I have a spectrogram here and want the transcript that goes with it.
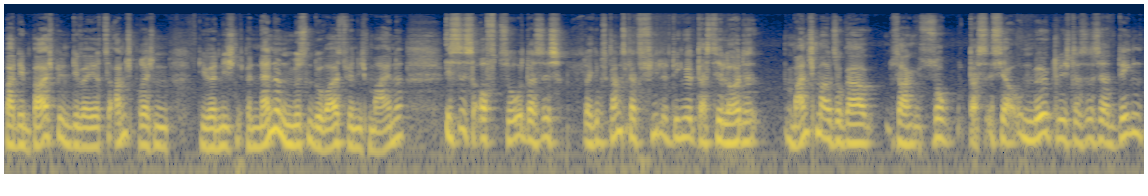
bei den Beispielen, die wir jetzt ansprechen, die wir nicht benennen müssen, du weißt, wen ich meine, ist es oft so, dass ich, da gibt es ganz, ganz viele Dinge, dass die Leute manchmal sogar sagen, so, das ist ja unmöglich, das ist ja ein Ding.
